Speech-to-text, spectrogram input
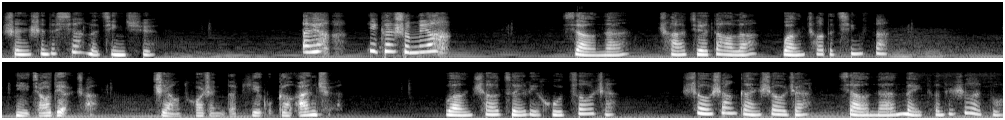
深深的陷了进去。哎呀，你干什么呀？小南察觉到了王超的侵犯。你脚点着，这样拖着你的屁股更安全。王超嘴里胡诌着，手上感受着小南美臀的热度。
